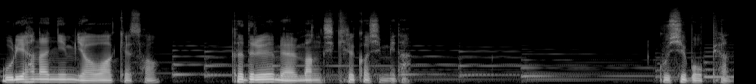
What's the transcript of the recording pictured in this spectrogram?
우리 하나님 여호와께서 그들을 멸망시킬 것입니다. 95편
